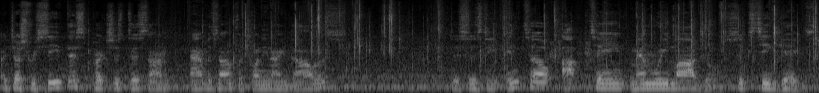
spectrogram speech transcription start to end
I just received this, purchased this on Amazon for $29. This is the Intel Optane memory module, 16 gigs,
